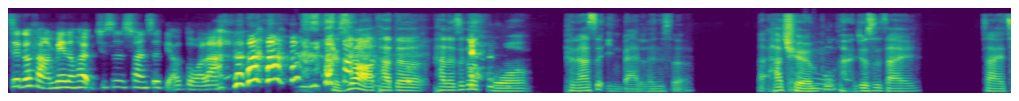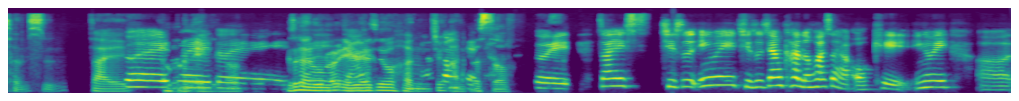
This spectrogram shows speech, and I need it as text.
这个方面的话就是算是比较多啦。可是啊，他的他的这个多可能是 imbalance。它全部可能就是在、嗯、在城市，在对对对，可是可能 rural area 就很就 underserved。对，在其实因为其实这样看的话是还 OK，因为呃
